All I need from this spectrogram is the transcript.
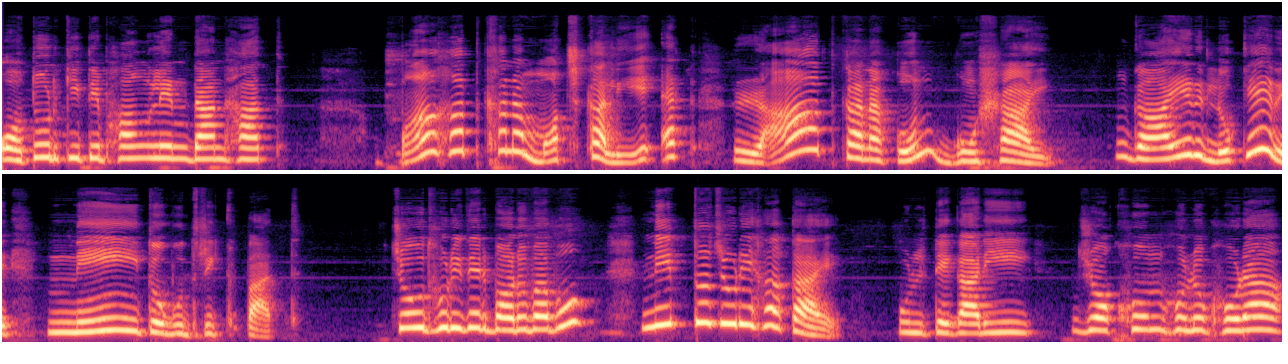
অতর্কিতে ভাঙলেন ডান হাত। বাঁ হাতখানা মচকালিয়ে এক রাত কানা কোন গোসাই। গায়ের লোকের নেই তবু দৃকপাত। চৌধুরীদের বড়বাবু, নিত্য চুরি হাঁকায়। উল্টে গাড়ি, জখম হলো ঘোড়া।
